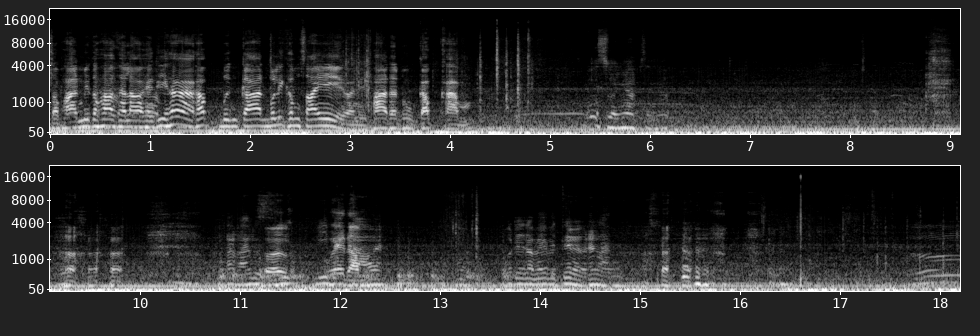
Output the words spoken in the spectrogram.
สะพานมิตรภาพไทยลาวแห่งที่ 5 ครับบึงการบริคำไซวันนี้พาท่านผู้กำกับคโอ้สวยงามสวยงามำข้างหลังเออมีไม่แม่ดำดำไหมโอ้เดี๋ยวทำให้เป็นเตอร์ข้างหลังเออ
